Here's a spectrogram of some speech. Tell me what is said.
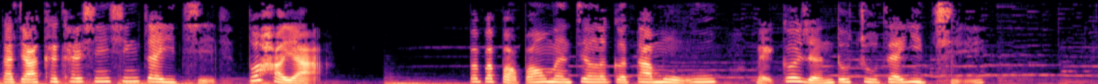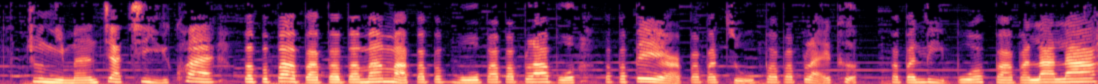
大家开开心心在一起，多好呀！爸爸宝宝们建了个大木屋，每个人都住在一起。祝你们假期愉快！爸爸爸爸、爸爸妈妈、爸爸伯、爸爸布拉伯、爸爸贝尔、爸爸祖、爸爸布莱特。巴巴里波，巴巴拉拉，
